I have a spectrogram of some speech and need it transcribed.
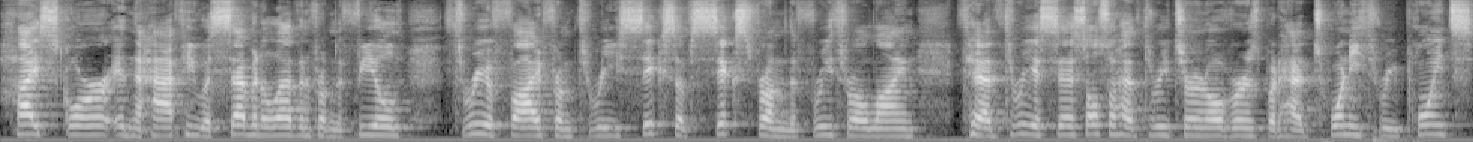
high scorer in the half. He was 7 11 from the field, 3 of 5 from 3, 6 of 6 from the free throw line. Had 3 assists, also had 3 turnovers, but had 23 points.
